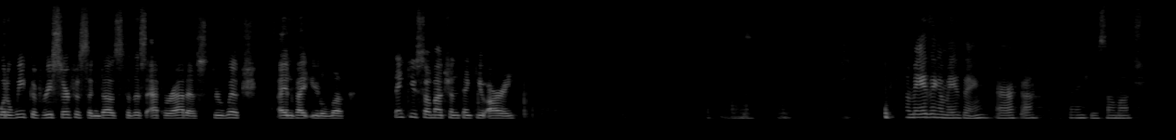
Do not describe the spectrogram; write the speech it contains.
what a week of resurfacing does to this apparatus through which I invite you to look. Thank you so much and thank you, Ari. Amazing, amazing, Erica. Thank you so much.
